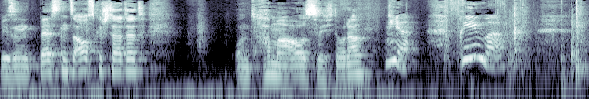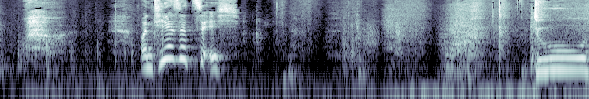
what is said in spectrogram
Wir sind bestens ausgestattet und Hammer Aussicht, oder? Ja, prima. Wow. Und hier sitze ich. Du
